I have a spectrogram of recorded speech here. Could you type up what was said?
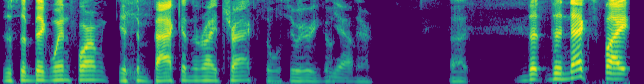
this is a big win for him. Gets him back in the right track. So we'll see where he goes Yeah. from there. But the the next fight,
